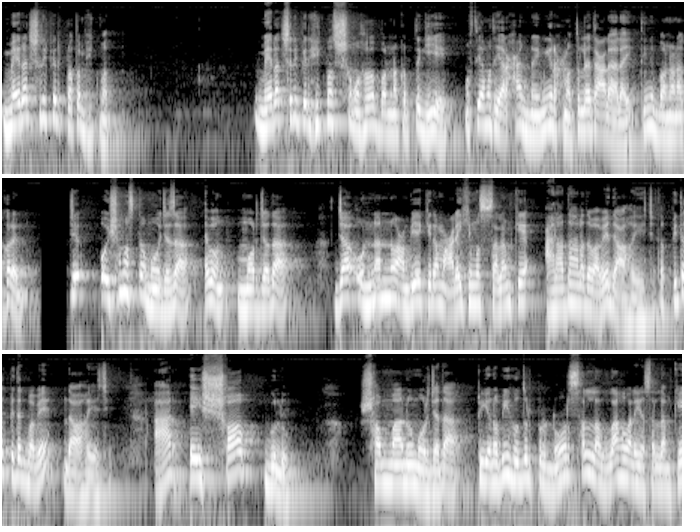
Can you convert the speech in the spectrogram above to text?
মেয়েরাজ শরীফের প্রথম হিকমত। মেয়েরাজ শরীফের হিকমত সমূহ বর্ণনা করতে গিয়ে মুফতি আহমদ ইয়ারহান নৈমি রহমতুল্লাহ তালা আলাই তিনি বর্ণনা করেন যে, ওই সমস্ত মৌজাজা এবং মর্যাদা যা অন্যান্য আম্বিয়া কিরাম আলাইহিমুসালামকে আলাদা আলাদাভাবে দেওয়া হয়েছে, অর্থাৎ পৃথক পৃথকভাবে দেওয়া হয়েছে। আর এই সবগুলো সম্মান ও মর্যাদা প্রিয় নবী হুজুরপুর নোর সাল্লাহ আলহিহাসাল্লামকে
